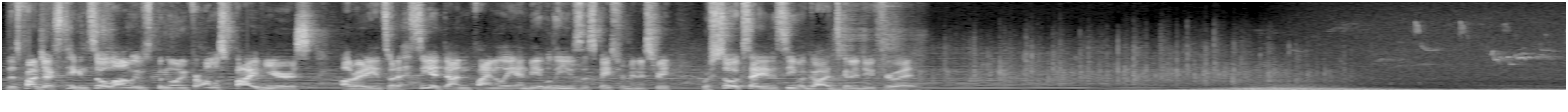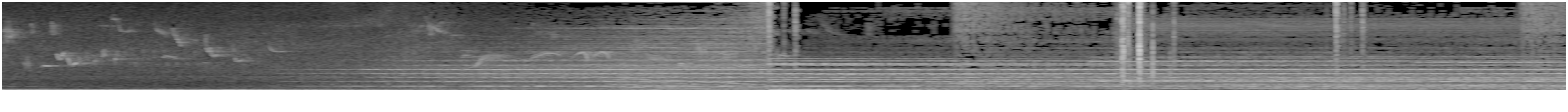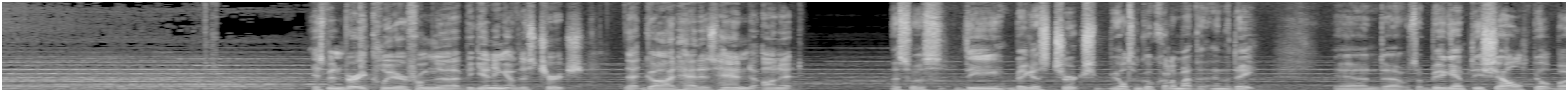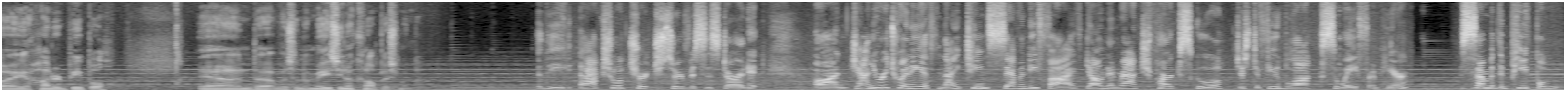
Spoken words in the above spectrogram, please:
This project's taken so long, we've been going for almost five years already, and so to see it done finally and be able to use the space for ministry, we're so excited to see what God's going to do through it. It's been very clear from the beginning of this church that God had his hand on it. This was the biggest church built in Coquitlam at the, in the day. And uh, it was a big empty shell built by 100 people. And uh, it was an amazing accomplishment. The actual church services started on January 20th, 1975, down in Ranch Park School, just a few blocks away from here some of the people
